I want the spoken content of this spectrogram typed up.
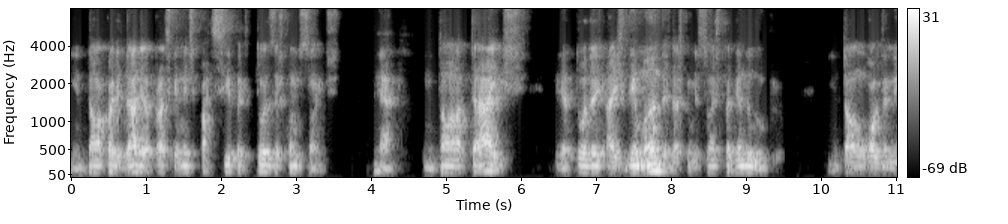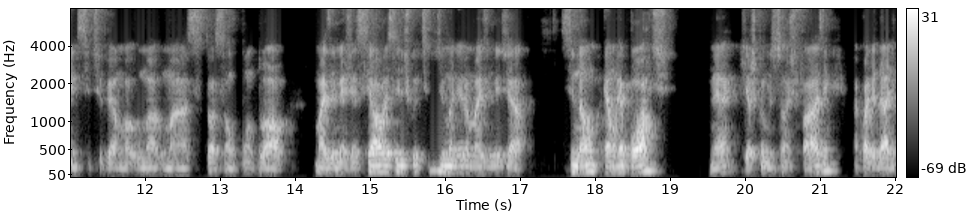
Então, a qualidade ela praticamente participa de todas as comissões. Né? Então, ela traz é, todas as demandas das comissões para dentro do núcleo. Então, obviamente, se tiver uma, uma, uma situação pontual mais emergencial, vai ser discutido de maneira mais imediata. Se não, é um reporte né, que as comissões fazem, a qualidade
